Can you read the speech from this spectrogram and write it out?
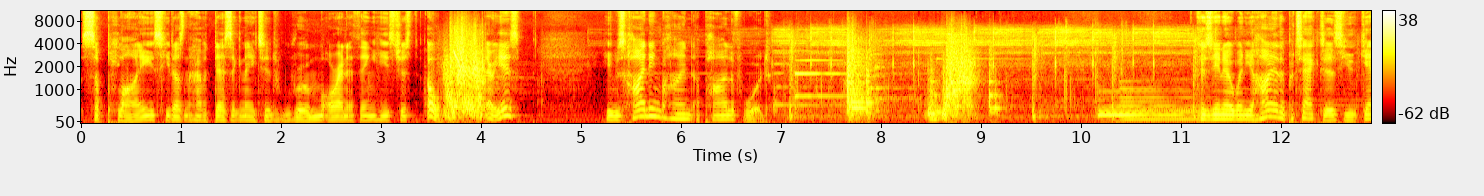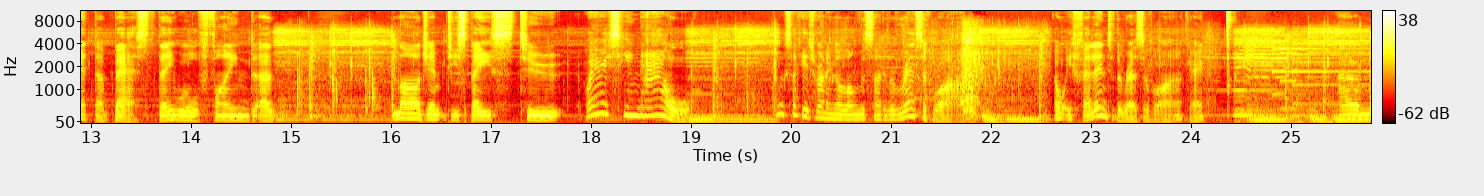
supplies. He doesn't have a designated room or anything. He's just oh, there he is. He was hiding behind a pile of wood. Because you know, when you hire the protectors, you get the best. They will find a large empty space to. Where is he now? Looks like he's running along the side of a reservoir. Oh, he fell into the reservoir. Okay. Um,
